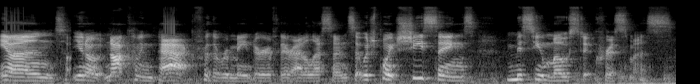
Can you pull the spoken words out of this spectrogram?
and, you know, not coming back for the remainder of their adolescence, at which point she sings Miss You Most at Christmas.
